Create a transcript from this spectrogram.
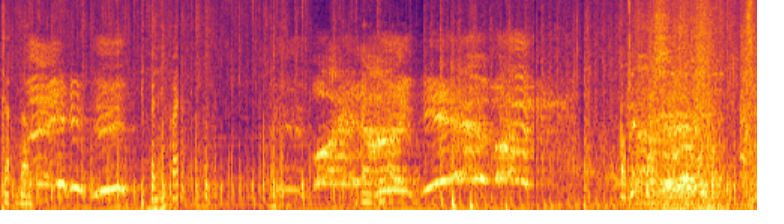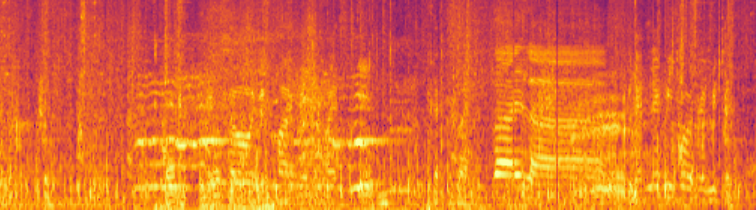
Shut down. Defend, defend. So, my. Bye, la. Let me show you.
